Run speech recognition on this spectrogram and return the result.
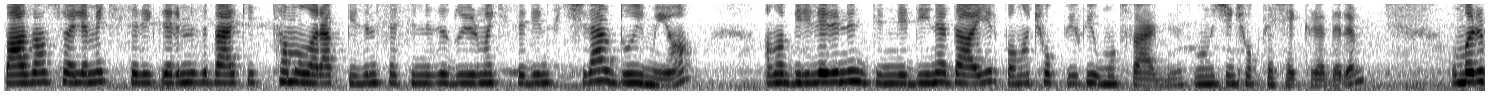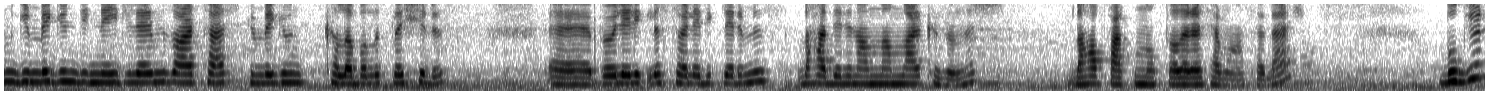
Bazen söylemek istediklerimizi belki tam olarak bizim sesimizi duyurmak istediğimiz kişiler duymuyor. Ama birilerinin dinlediğine dair bana çok büyük bir umut verdiniz. Bunun için çok teşekkür ederim. Umarım gün be gün dinleyicilerimiz artar. Gün be gün kalabalıklaşırız. Ee, böylelikle söylediklerimiz daha derin anlamlar kazanır. Daha farklı noktalara temas eder. Bugün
